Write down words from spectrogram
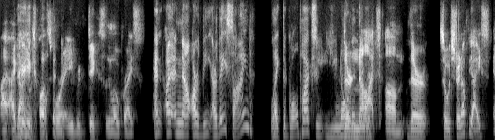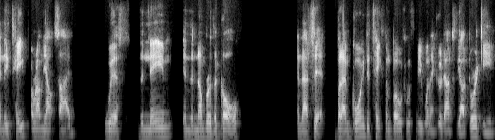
I, I got those go. pucks for a ridiculously low price. And, uh, and now are the are they signed like the goal pucks? You- know they're not. Um, they're so it's straight off the ice, and they tape around the outside with the name and the number of the goal, and that's it. but I'm going to take them both with me when I go down to the outdoor game,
